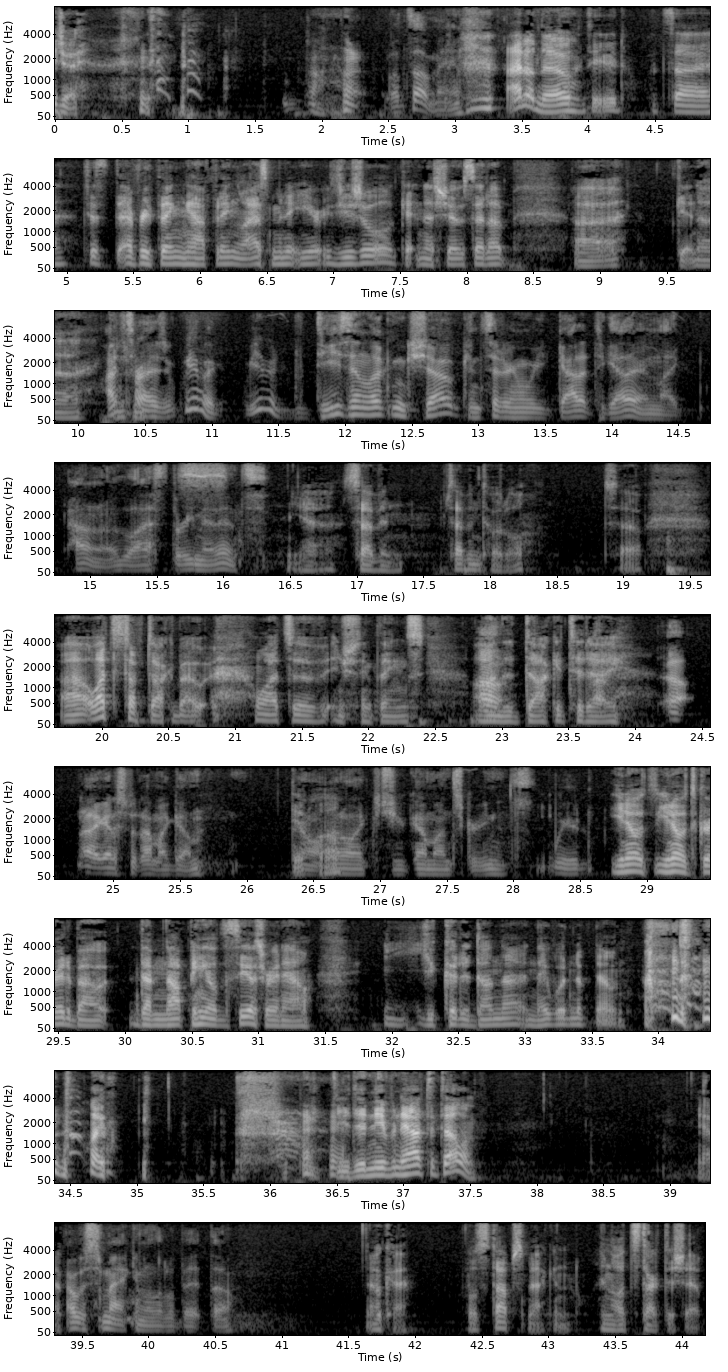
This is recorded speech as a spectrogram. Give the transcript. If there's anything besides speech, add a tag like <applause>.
DJ. <laughs> What's up, man? I don't know, dude. It's uh just everything happening last minute here as usual. Getting a show set up, uh, getting a. I'm getting some- surprised we have a we have a decent looking show considering we got it together in like I don't know the last three minutes. Yeah, seven, seven total. So, uh, lots of stuff to talk about. Lots of interesting things on Oh. the docket today. Oh, I gotta spit out my gum. I don't, I don't like to chew gum on screen. It's weird. You know, you know what's great about them not being able to see us right now. You could have done that, and they wouldn't have known. <laughs> like, you didn't even have to tell them. Yeah, I was smacking a little bit though. Okay, well, stop smacking, and let's start the show.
